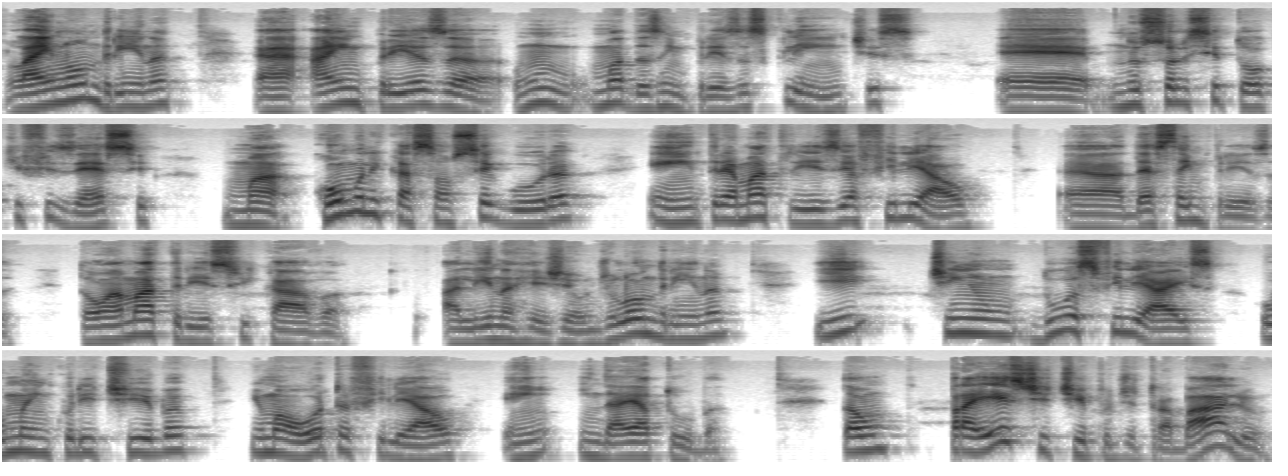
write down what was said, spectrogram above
lá em Londrina, é, a empresa, um, uma das empresas clientes, é, nos solicitou que fizesse uma comunicação segura entre a matriz e a filial é, desta empresa. Então, a matriz ficava ali na região de Londrina e tinham duas filiais, uma em Curitiba e uma outra filial em Indaiatuba. Então, para este tipo de trabalho,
